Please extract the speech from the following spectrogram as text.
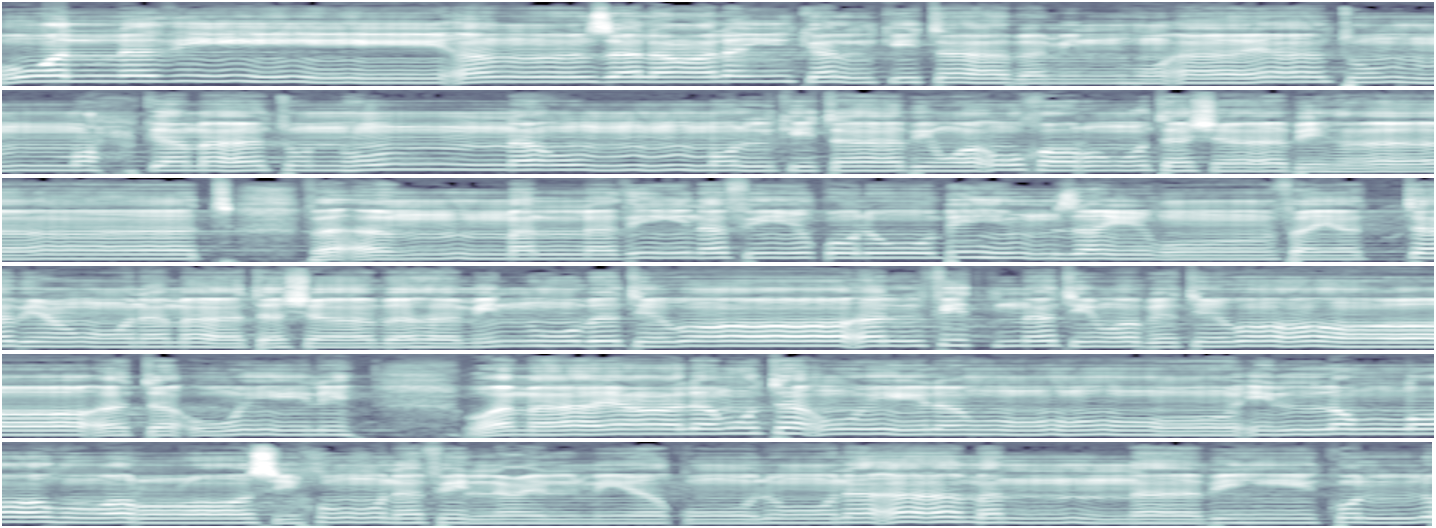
هو الذي أنزل عليك الكتاب منه آيات محكمات هن أم الكتاب وأخر متشابهات. فأما الذين في قلوبهم زيغ فيتبعون ما تشابه منه ابتغاء الفتنة وابتغاء تأويله وما يعلم تأويله إلا الله. والراسخون في العلم يقولون آمنا به كل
